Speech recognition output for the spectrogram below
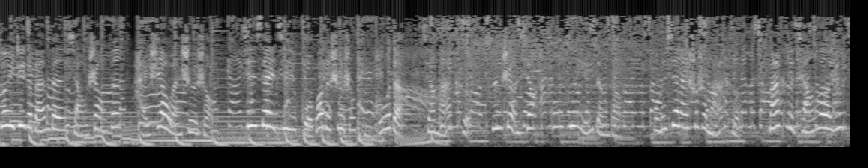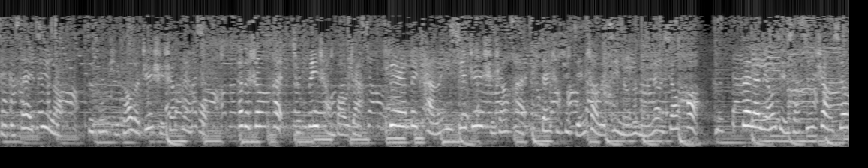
所以这个版本想要上分，还是要玩射手。新赛季火爆的射手挺多的，像马可、孙尚香、公孙离等等。我们先来说说马可，马可强了有几个赛季了。自从提高了真实伤害后，他的伤害就非常爆炸。虽然被砍了一些真实伤害，但是却减少了技能的能量消耗。再来了解一下孙尚香，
